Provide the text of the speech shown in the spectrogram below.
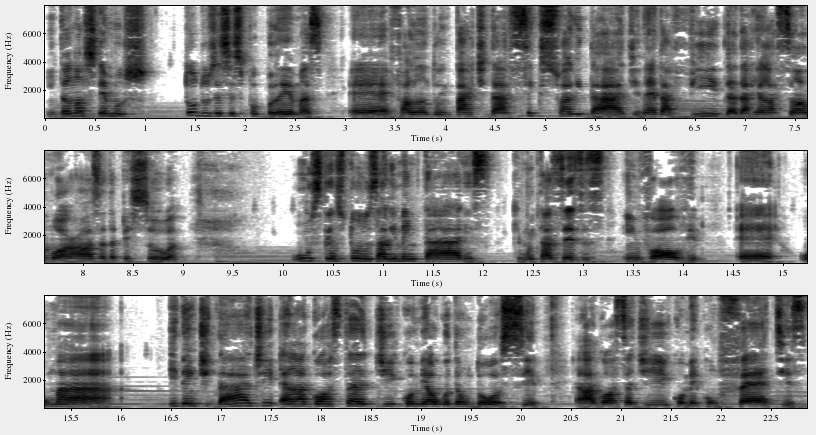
Então nós temos todos esses problemas é, falando em parte da sexualidade, né, da vida, da relação amorosa da pessoa. Os transtornos alimentares, que muitas vezes envolve é, uma identidade, ela gosta de comer algodão doce, ela gosta de comer confetes,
